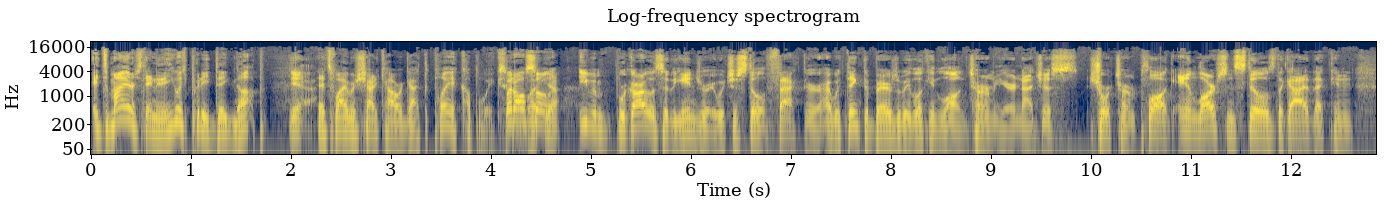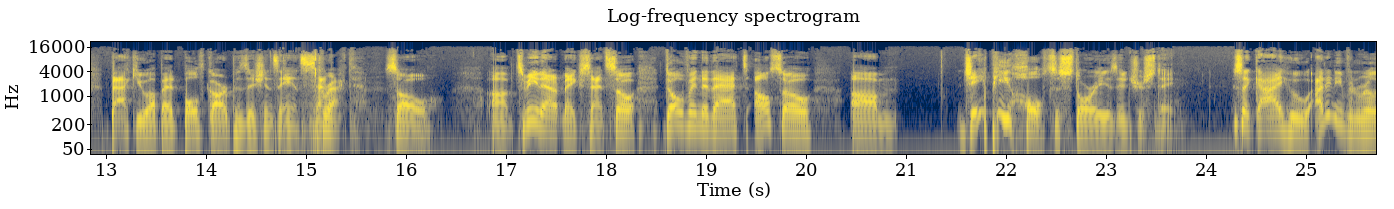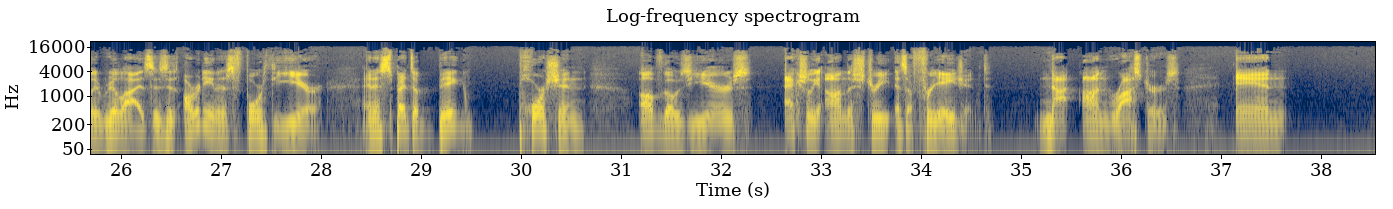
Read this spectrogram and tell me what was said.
It's my understanding that he was pretty digged up. Yeah. That's why Rashad Coward got to play a couple weeks but ago. also, yeah. even regardless of the injury, which is still a factor, I would think the Bears would be looking long term here, not just short term plug. And Larson still is the guy that can back you up at both guard positions and center. Correct. So, uh, to me, that makes sense. So, dove into that. Also, um, JP Holtz's story is interesting. This is a guy who I didn't even really realize is already in his fourth year and has spent a big portion of those years actually on the street as a free agent, not on rosters, and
